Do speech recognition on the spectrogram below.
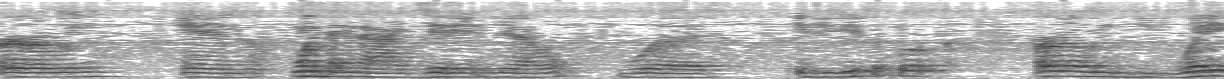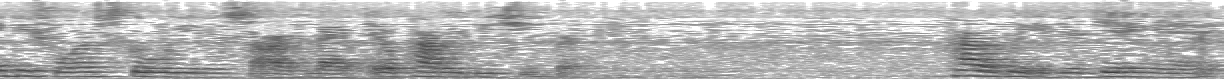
early and one thing that I didn't know was if you get the book early, way before school even starts back, it'll probably be cheaper. Probably if you're getting it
